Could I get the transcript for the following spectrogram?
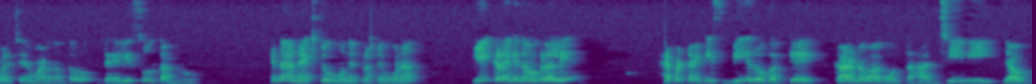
ಪರಿಚಯ ಮಾಡಿದಂಥವ್ರು ದೆಹಲಿ ಸುಲ್ತಾನ್ರು. ಇನ್ನ ನೆಕ್ಸ್ಟ್ ಮುಂದಿನ ಪ್ರಶ್ನೆ ಹೋಗೋಣ. ಈ ಕೆಳಗಿನವುಗಳಲ್ಲಿ ಹೆಪಟೈಟಿಸ್ ಬಿ ರೋಗಕ್ಕೆ ಕಾರಣವಾಗುವಂತಹ ಜೀವಿ ಯಾವುದು?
